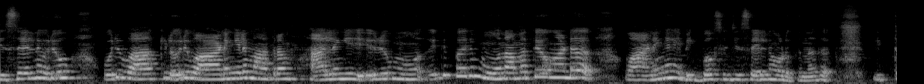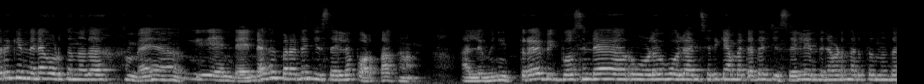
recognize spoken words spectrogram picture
ജിസേലിന് ഒരു ഒരു വാക്കിൽ ഒരു വാണിങ്ങിൽ മാത്രം അല്ലെങ്കിൽ ഒരു മൂ ഇതിപ്പോൾ ഒരു മൂന്നാമത്തെ എങ്ങാണ്ട് വാണിങ്ങായി ബിഗ് ബോസ് ജിസേലിന് കൊടുക്കുന്നത്. ഇത്രയ്ക്ക് എന്തിനാണ് കൊടുക്കുന്നത്? എന്റെ എന്റെ അഭിപ്രായത്തിൽ ജിസേലിനെ പുറത്താക്കണം. അല്ല പിന്നെ ഇത്ര ബിഗ് ബോസിന്റെ റൂൾ പോലും അനുസരിക്കാൻ പറ്റാത്ത ജിസേലിനെ എന്തിനാ അവിടെ നിർത്തുന്നത്?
